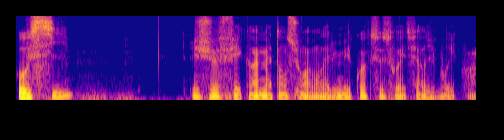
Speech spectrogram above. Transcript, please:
aussi, je fais quand même attention avant d'allumer quoi que ce soit et de faire du bruit, quoi.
